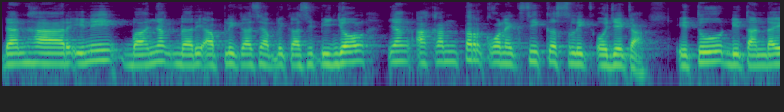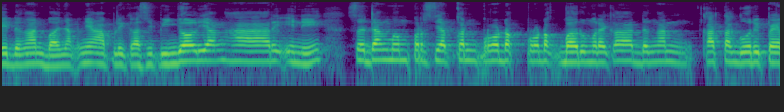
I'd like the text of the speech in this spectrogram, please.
Dan hari ini banyak dari aplikasi-aplikasi pinjol yang akan terkoneksi ke Slik OJK. Itu ditandai dengan banyaknya aplikasi pinjol yang hari ini sedang mempersiapkan produk-produk baru mereka dengan kategori pay.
